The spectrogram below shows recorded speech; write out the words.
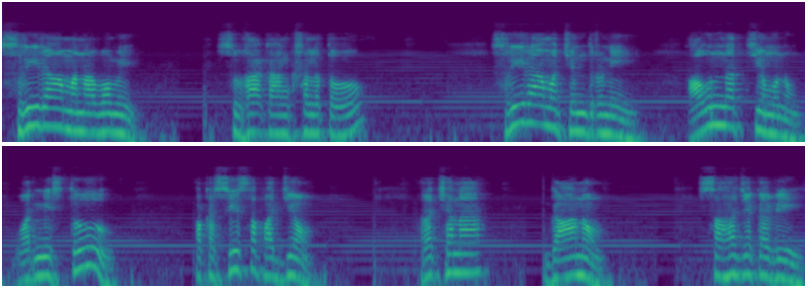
శ్రీరామనవమి శుభాకాంక్షలతో శ్రీరామచంద్రుని ఔన్నత్యమును వర్ణిస్తూ ఒక శీర్ష పద్యం రచన గానం సహజ కవి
